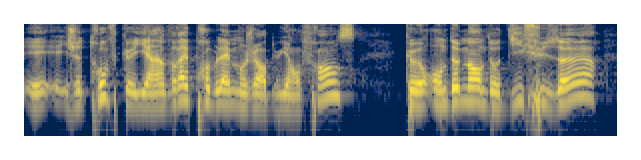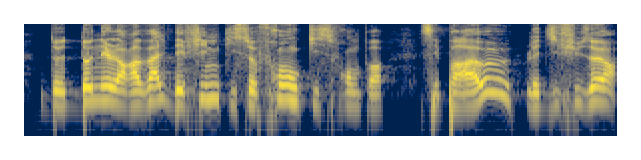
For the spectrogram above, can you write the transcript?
Et, je trouve qu'il y a un vrai problème aujourd'hui en France, qu'on demande aux diffuseurs de donner leur aval des films qui se feront ou qui se feront pas. C'est pas à eux, les diffuseurs,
